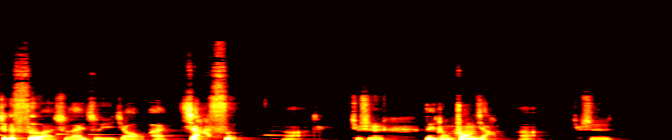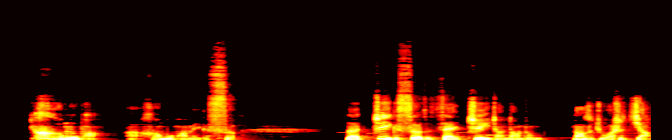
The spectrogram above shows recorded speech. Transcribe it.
这个色啊是来自于叫哎稼穑啊，就是那种庄稼啊，就是禾木旁啊禾木旁的一个色。那这个色字在这一章当中。老子主要是讲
